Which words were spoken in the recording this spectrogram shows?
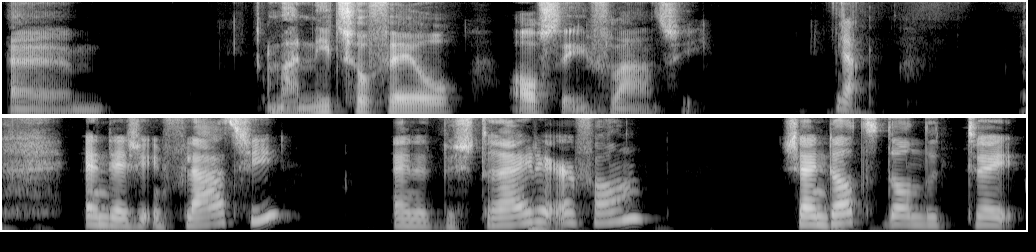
um, maar niet zoveel als de inflatie. Ja, en deze inflatie en het bestrijden ervan, zijn dat dan de twee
